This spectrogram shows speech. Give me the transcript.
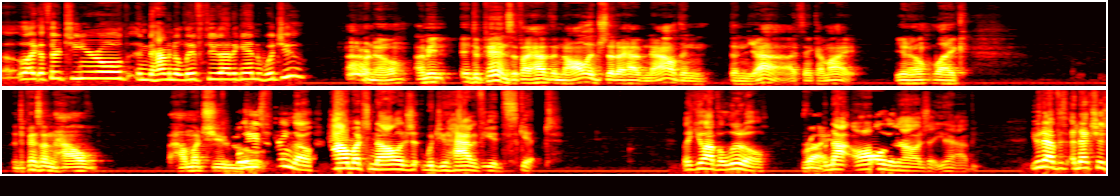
uh, like a thirteen-year-old and having to live through that again? Would you? I don't know. I mean, it depends. If I have the knowledge that I have now, then then yeah, I think I might. You know, like it depends on how how much you. Well, here's the thing, though. How much knowledge would you have if you had skipped? Like you'll have a little, right. but not all the knowledge that you have. You'd have an extra.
